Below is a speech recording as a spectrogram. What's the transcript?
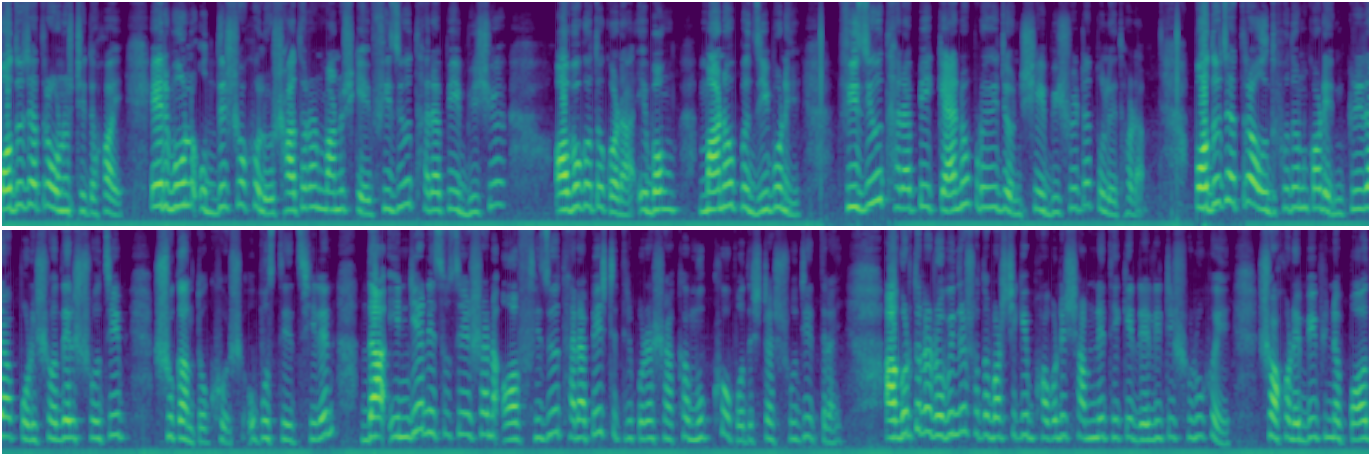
পদযাত্রা অনুষ্ঠিত হয়। এর মূল উদ্দেশ্য হল সাধারণ মানুষকে ফিজিওথেরাপি বিষয়ে অবগত করা এবং মানব জীবনে ফিজিওথেরাপি কেন প্রয়োজন সেই বিষয়টা তুলে ধরা। পদযাত্রা উদ্বোধন করেন ক্রীড়া পরিষদের সচিব সুকান্ত ঘোষ। উপস্থিত ছিলেন the Indian association of physiotherapist Tripura শাখা মুখ্য উপদেষ্টা সুজিত রায়। আগরতলা রবীন্দ্র শতবার্ষিকী ভবনের সামনে থেকে র্যালিটি শুরু হয়ে শহরে বিভিন্ন পদ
